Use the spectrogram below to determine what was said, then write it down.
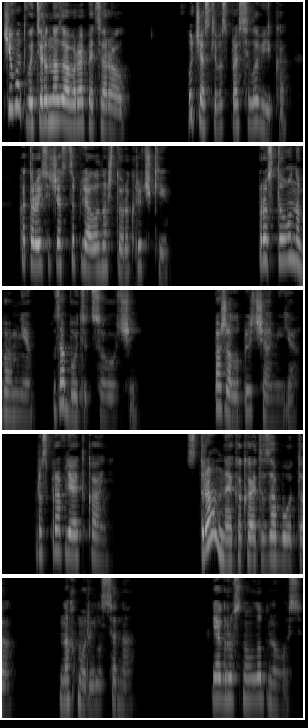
«Чего твой тираннозавр опять орал?» Участливо спросила Вика, которая сейчас цепляла на шторы крючки. «Просто он обо мне заботится очень». Пожала плечами я расправляя ткань. Странная какая-то забота, нахмурилась она. Я грустно улыбнулась.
